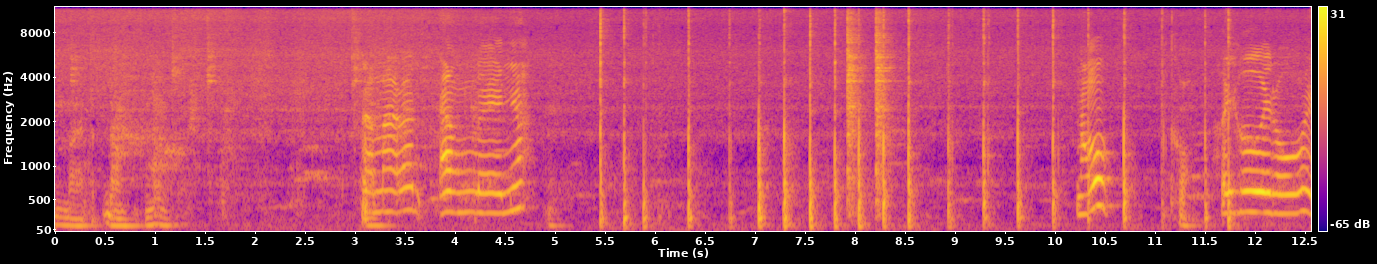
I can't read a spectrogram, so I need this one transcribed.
Mà thật đằng lên Sao mà đã đăng lên nhá? Nóng không? không hơi hơi thôi.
